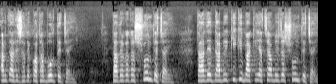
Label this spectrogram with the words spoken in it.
আমি তাদের সাথে কথা বলতে চাই, তাদের কথা শুনতে চাই তাদের দাবি কি কি বাকি আছে আমি এটা শুনতে চাই।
